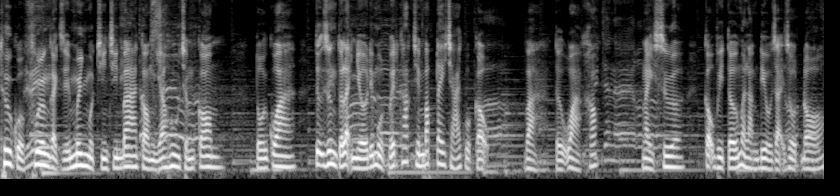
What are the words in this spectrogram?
Thư của Phương gạch dưới minh 1993 còng yahoo.com Tối qua, tự dưng tớ lại nhớ đến một vết khắc trên bắp tay trái của cậu. Và tớ òa khóc. Ngày xưa, cậu vì tớ mà làm điều dại dột đó.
